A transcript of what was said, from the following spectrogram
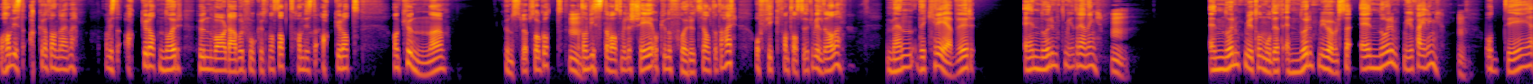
Og han visste akkurat hva han dreiv med. Han visste akkurat når hun var der hvor fokusen var satt. Han visste akkurat Han kunne kunstløp så godt Mm. at han visste hva som ville skje, og kunne forutse alt dette her, og fikk fantastiske bilder av det. Men det krever enormt mye trening. Mm. Enormt mye tålmodighet, enormt mye øvelse, enormt mye feiling. Mm. Og det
